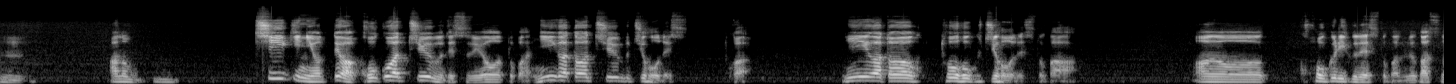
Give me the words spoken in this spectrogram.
うん。あの、地域によっては、ここは中部ですよ、とか、新潟は中部地方です、新潟東北地方ですとか、あのー、北陸ですとか抜かす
